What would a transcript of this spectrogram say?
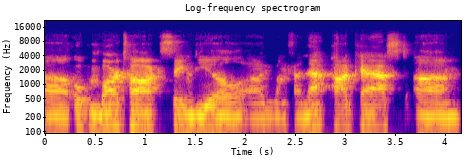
uh, Open Bar Talk, same deal. Uh, you want to find that podcast. Um,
